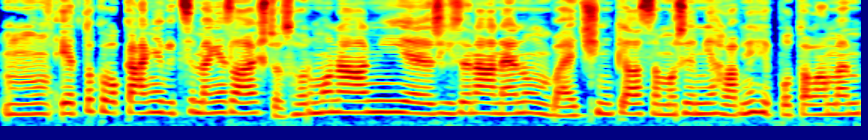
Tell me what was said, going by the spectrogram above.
mm, je to kvokání víceméně záležitost hormonální, je řízená nejenom vaječníky, ale samozřejmě hlavně hypotalamem,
